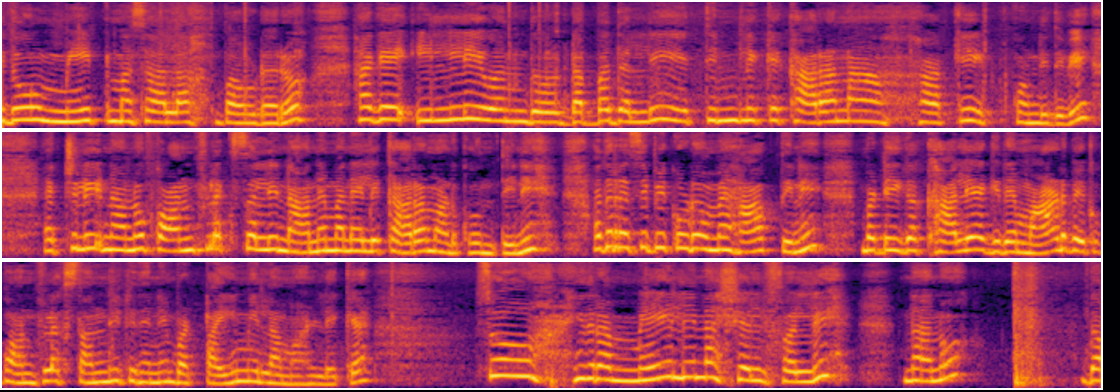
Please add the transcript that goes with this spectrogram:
ಇದು ಮೀಟ್ ಮಸಾಲ ಪೌಡರು ಹಾಗೆ ಇಲ್ಲಿ ಒಂದು ಡಬ್ಬದಲ್ಲಿ ತಿನ್ಲಿಕ್ಕೆ ಖಾರನ ಹಾಕಿ ಇಟ್ಕೊಂಡಿದ್ದೀವಿ ಆ್ಯಕ್ಚುಲಿ ನಾನು ಕಾರ್ನ್ಫ್ಲೆಕ್ಸಲ್ಲಿ ನಾನೇ ಮನೆಯಲ್ಲಿ ಖಾರ ಮಾಡ್ಕೊತೀನಿ. ಅದರ ರೆಸಿಪಿ ಕೂಡ ಒಮ್ಮೆ ಹಾಕ್ತೀನಿ. ಬಟ್ ಈಗ ಖಾಲಿಯಾಗಿದೆ, ಮಾಡಬೇಕು. ಕಾರ್ನ್ಫ್ಲೆಕ್ಸ್ ತಂದಿಟ್ಟಿದ್ದೀನಿ ಬಟ್ ಟೈಮ್ ಇಲ್ಲ ಮಾಡಲಿಕ್ಕೆ. ಸೊ ಇದರ ಮೇಲಿನ ಶೆಲ್ಫಲ್ಲಿ ನಾನು ದ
